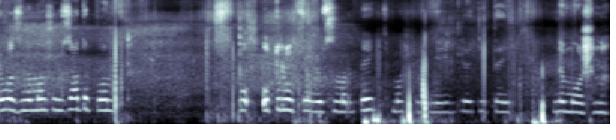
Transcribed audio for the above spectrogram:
Я вас не можу взяти, бо по отрутою смердить машині для дітей не можна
